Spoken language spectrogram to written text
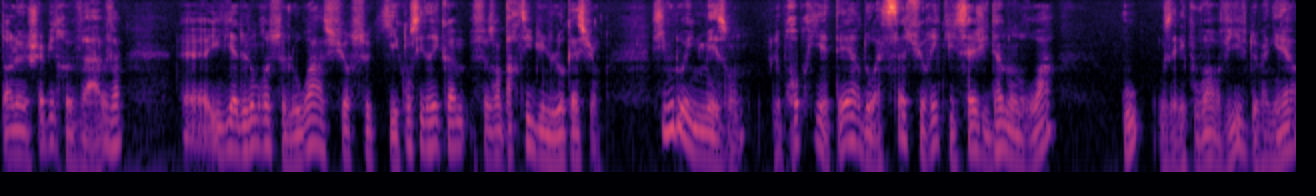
Dans le chapitre VAV, euh, il y a de nombreuses lois sur ce qui est considéré comme faisant partie d'une location. Si vous louez une maison, le propriétaire doit s'assurer qu'il s'agit d'un endroit où vous allez pouvoir vivre de manière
